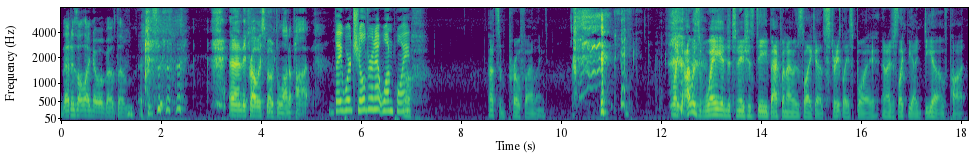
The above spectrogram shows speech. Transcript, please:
That is all I know about them. and they probably smoked a lot of pot. They were children at one point. That's some profiling. like I was way into Tenacious D back when I was like a straight laced boy, and I just liked the idea of pot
